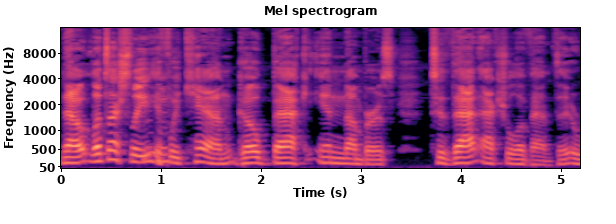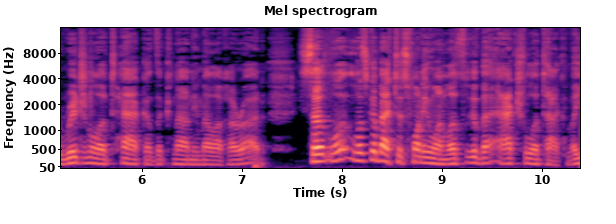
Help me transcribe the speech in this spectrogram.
Now, let's actually, Mm-hmm. if we can, go back in numbers to that actual event, the original attack of the Kanani Melech Harad. So let's go back to 21. Let's look at the actual attack. Right?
